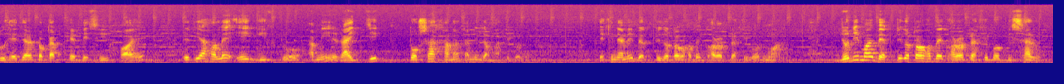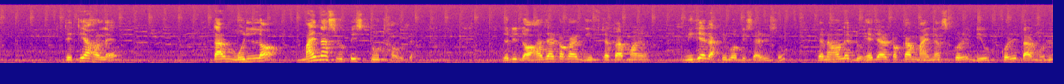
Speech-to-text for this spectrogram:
দুহেজাৰ টকাতকৈ বেছি হয় তেতিয়াহ'লে এই গিফ্টটো আমি ৰাজ্যিক তোষাখানাত আমি জমা দিব লাগিব। এইখিনি আমি ব্যক্তিগতভাৱে ঘৰত ৰাখিব নোৱাৰোঁ। যদি মই ব্যক্তিগতভাৱে ঘৰত ৰাখিব বিচাৰোঁ তেতিয়াহ'লে তাৰ মূল্য মাইনাছ ৰুপিজ টু থাউজেণ্ড যদি দহ হাজাৰ টকাৰ গিফ্ট এটা মই নিজে ৰাখিব বিচাৰিছোঁ তেনেহ'লে দুহেজাৰ টকা মাইনাছ কৰি বিয়োগ কৰি তাৰ মূল্য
